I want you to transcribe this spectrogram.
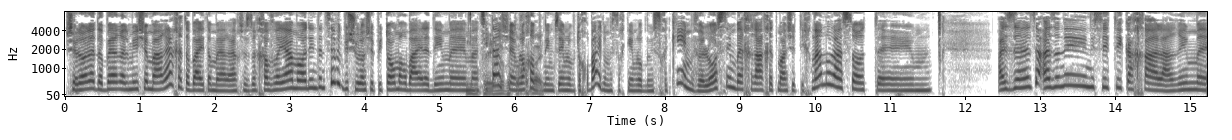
שלא לדבר על מי שמארח את הבית המארח, שזו חוויה מאוד אינטנסיבית בשבילו שפתאום ארבעה ילדים אה, מהכיתה לו שהם לא. הבית. נמצאים לו בתוך הבית ומשחקים לו במשחקים ולא עושים בהכרח את מה שתכננו לעשות. אה, אז, אה, אז אני ניסיתי ככה להרים, אה,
